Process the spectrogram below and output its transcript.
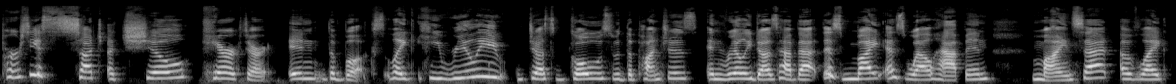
Percy is such a chill character in the books. Like he really just goes with the punches and really does have that this might as well happen mindset of like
